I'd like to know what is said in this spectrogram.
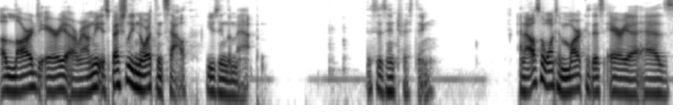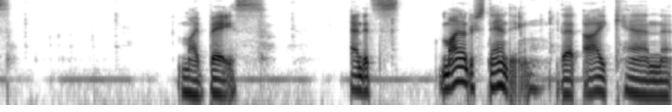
a large area around me, especially north and south, using the map. This is interesting. And I also want to mark this area as my base. And it's my understanding that I can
